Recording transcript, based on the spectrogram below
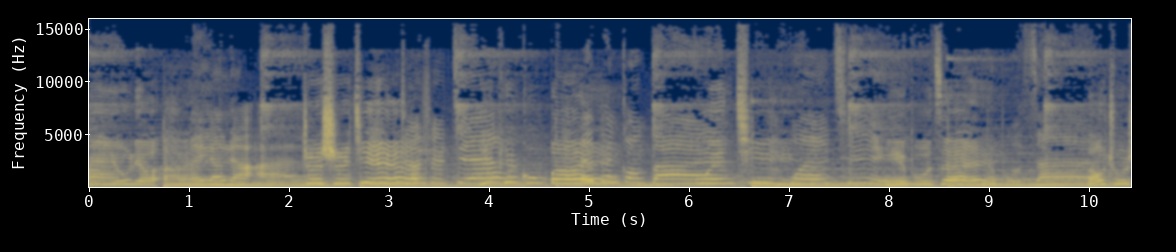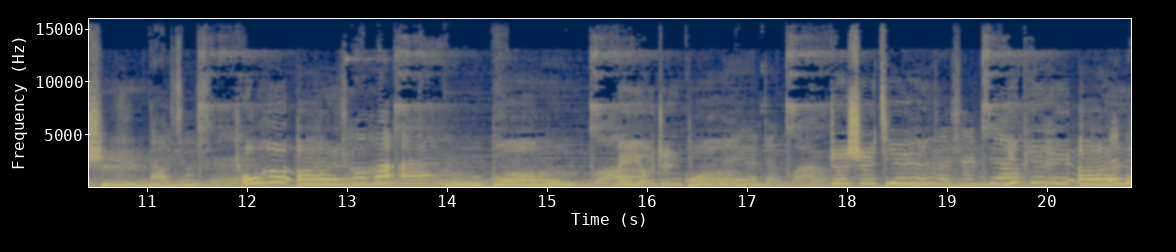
没有了爱，没有了爱，这世界一片空白，一片空白。温情温情也不在也，不在，到处是到处是仇和爱。仇和爱。如果真光，没有真光，这世界这世界一片黑一暗，片黑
